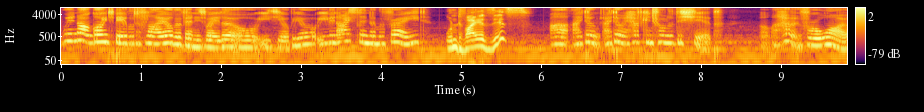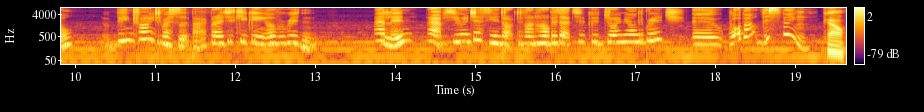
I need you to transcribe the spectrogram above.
We're not going to be able to fly over Venezuela or Ethiopia or even Iceland, I'm afraid. Und why is this? Uh, I don't I don't have control of the ship. Oh, I haven't for a while. Been trying to wrestle it back, but I just keep getting overridden. Madeline, perhaps you and Jessie and Dr. Van Harbezetzer could join me on the bridge? Uh, what about this thing? Cal.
